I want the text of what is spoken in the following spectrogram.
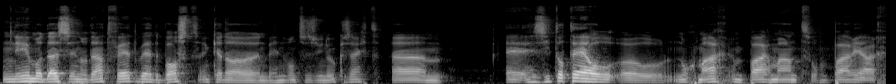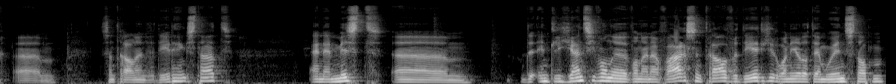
Nee, maar dat is inderdaad feit bij de Bast. En ik heb dat in het begin van het seizoen ook gezegd. Ehm, hij- je ziet dat hij al, al nog maar een paar maanden of een paar jaar ehm, centraal in de verdediging staat. En hij mist ehm, de intelligentie van, een- van een ervaren centraal verdediger wanneer dat hij moet instappen,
